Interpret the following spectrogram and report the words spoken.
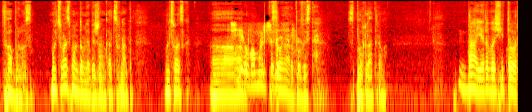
Fabulos. Mulțumesc mult, domnule Bejan, că ați sunat. Mulțumesc. Uh, și eu vă mulțumesc. Extraordinară poveste. Spor la treabă. Da, e răvășitor.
